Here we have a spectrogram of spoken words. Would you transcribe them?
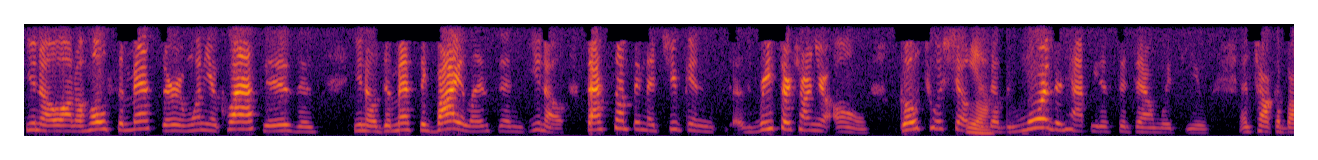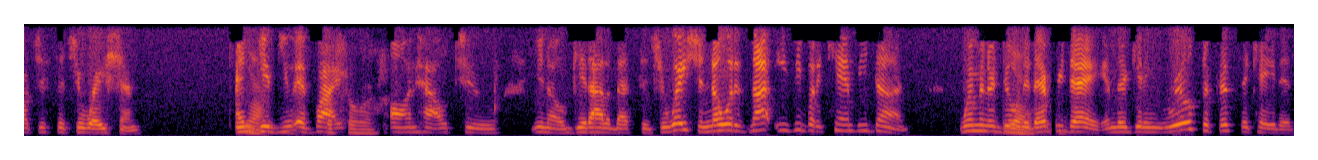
you know, on a whole semester, and one of your classes is, you know, domestic violence, and you know, that's something that you can uh, research on your own. Go to a shelter. Yeah. They'll be more than happy to sit down with you and talk about your situation and Yeah, give you advice sure. on how to, you know, get out of that situation. No, it is not easy, but it can be done. Women are doing Yes. it every day, and they're getting real sophisticated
